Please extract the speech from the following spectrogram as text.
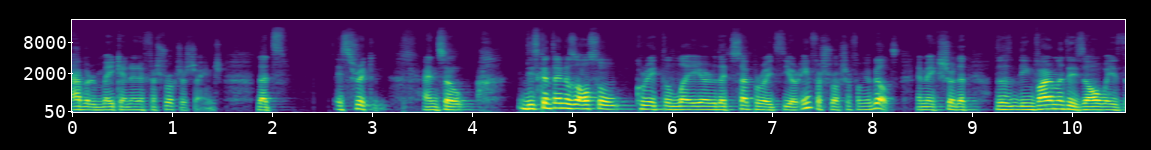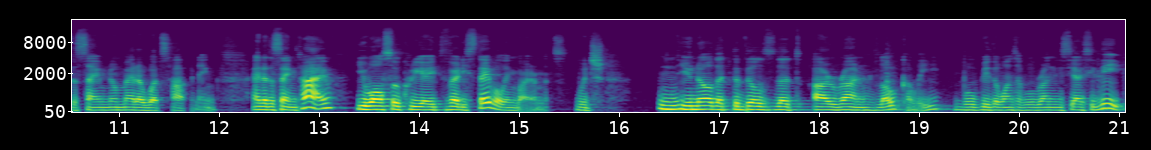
ever make an infrastructure change. That's, it's tricky. And so these containers also create a layer that separates your infrastructure from your builds and make sure that the, the environment is always the same no matter what's happening. And at the same time, you also create very stable environments, which you know that the builds that are run locally will be the ones that will run in CI/CD,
